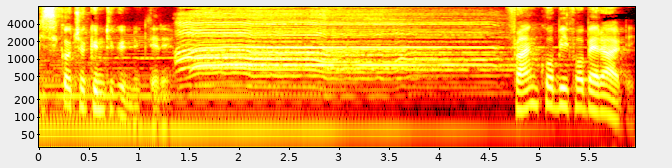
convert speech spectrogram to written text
Psiko Çöküntü Günlükleri Franco Bifo Berardi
